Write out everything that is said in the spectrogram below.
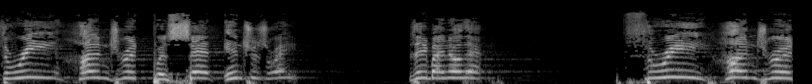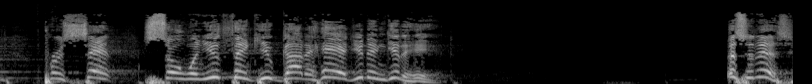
300% interest rate? Does anybody know that? 300%. So when you think you got ahead, you didn't get ahead. Listen to this.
